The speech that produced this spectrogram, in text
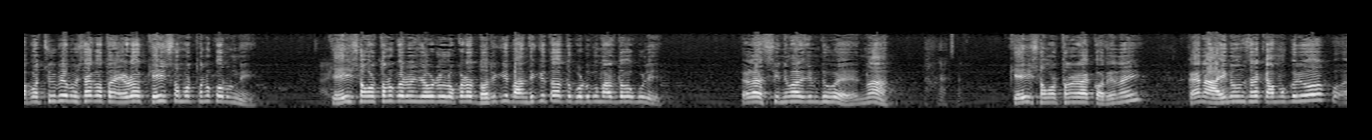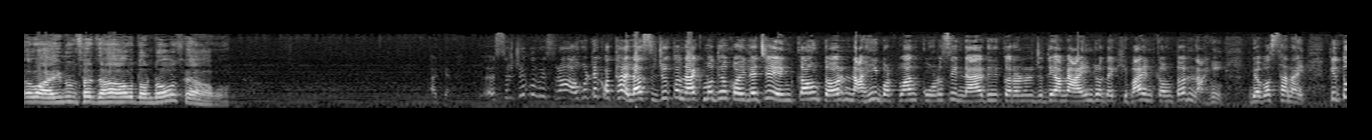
ଆପଣ ଚୁପ୍ ବସିବା କଥା ଏଗୁଡ଼ାକ କେହି ସମର୍ଥନ କରୁନି କେହି ସମର୍ଥନ କରିବେନି ଯେଉଁ ଗୋଟେ ଲୋକଟା ଧରିକି ବାନ୍ଧିକି ତା ଗୋଡ଼କୁ ମାରିଦେବ ଗୁଳି ଏଗୁଡ଼ା ସିନେମାରେ ଯେମିତି ହୁଏ ନା କେହି ସମର୍ଥନ ଏଗୁଡ଼ା କରେ ନାହିଁ କାହିଁକିନା ଆଇନ ଅନୁସାରେ କାମ କରିବ ଏବଂ ଆଇନ ଅନୁସାରେ ଯାହା ହେବ ଦଣ୍ଡ ହେବ ସେଇଆ ହେବ ଗୋଟେ କଥା ହେଲା ଶ୍ରୀଯୁକ୍ତ ନାୟକ ମଧ୍ୟ କହିଲେ ଯେ ଏନକାଉଣ୍ଟର ନାହିଁ ବର୍ତ୍ତମାନ କୌଣସି ନ୍ୟାୟାଧିକରଣରେ ଯଦି ଆମେ ଆଇନର ଦେଖିବା ଏନକାଉଣ୍ଟର ନାହିଁ ବ୍ୟବସ୍ଥା ନାହିଁ କିନ୍ତୁ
